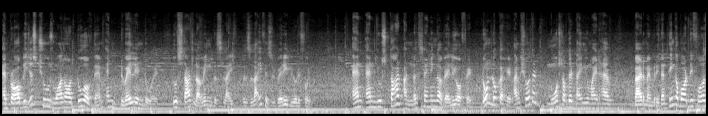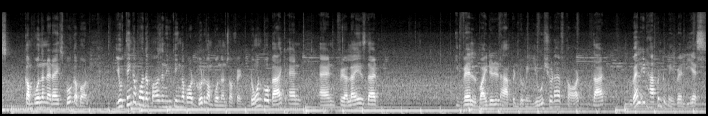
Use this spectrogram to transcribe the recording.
and probably just choose one or two of them and dwell into it. You start loving this life. This life is very beautiful. And and you start understanding the value of it. Don't look ahead. I'm sure that most of the time you might have bad memory then think about the first component that i spoke about. You think about the past and you think about good components of it. Don't go back and and realize that well why did it happen to me? You should have thought that well it happened to me. Well yes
